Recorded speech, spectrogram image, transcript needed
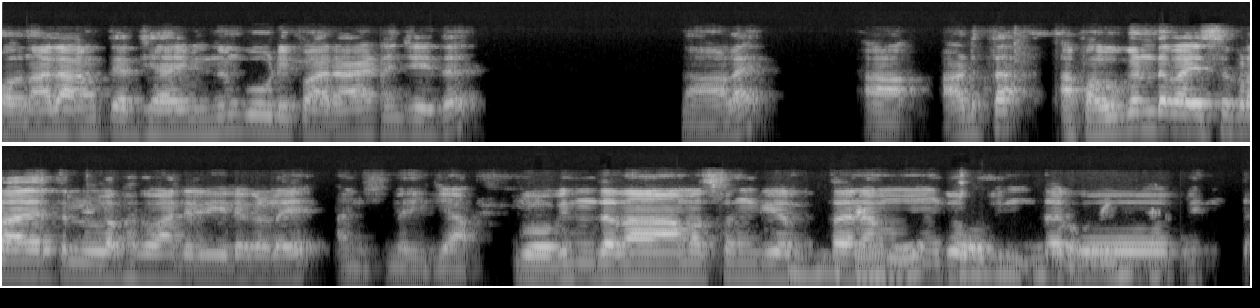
പതിനാലാമത്തെ അധ്യായം ഇന്നും കൂടി പാരായണം ചെയ്ത് നാളെ ആ അടുത്ത ആ വയസ്സ് പ്രായത്തിലുള്ള ഭഗവാന്റെ ലീലകളെ അനുസ്മരിക്കാം. ഗോവിന്ദനാമ സങ്കീർത്തനം ഗോവിന്ദ ഗോവിന്ദ.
